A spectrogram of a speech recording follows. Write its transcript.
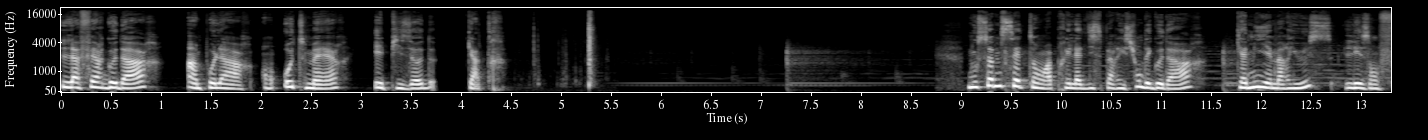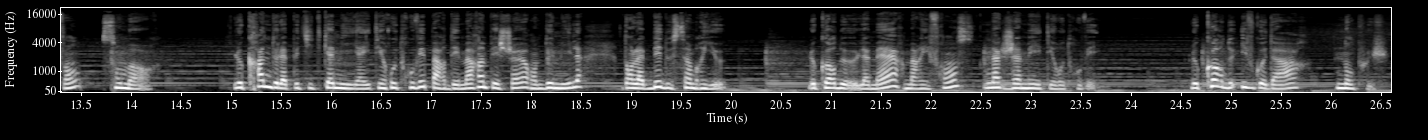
L'affaire Godard, un polar en haute mer, épisode 4. Nous sommes sept ans après la disparition des Godards. Camille et Marius, les enfants, sont morts. Le crâne de la petite Camille a été retrouvé par des marins-pêcheurs en 2000 dans la baie de Saint-Brieuc. Le corps de la mère, Marie-France, n'a jamais été retrouvé. Le corps de Yves Godard non plus.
